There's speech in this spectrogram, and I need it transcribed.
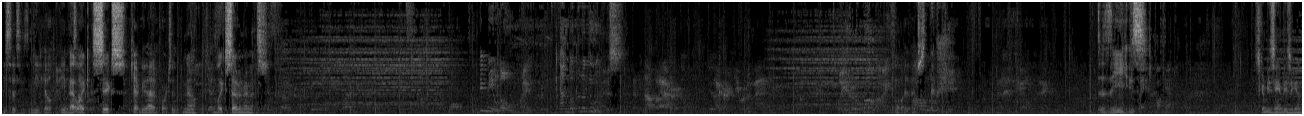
He says he need help. He needs at help. like six Can't be that important. no like seven minutes. Leave me alone, nothing to do with this. That's not what I heard. I heard you were the man. Well, you heard wrong, I What? I just don't know shit. disease. It's gonna be zombies again.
